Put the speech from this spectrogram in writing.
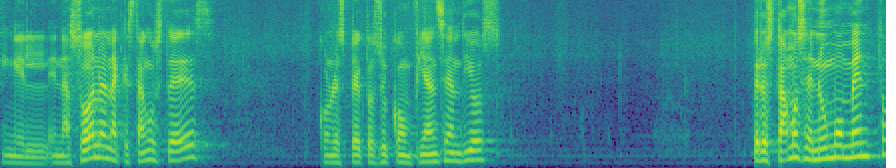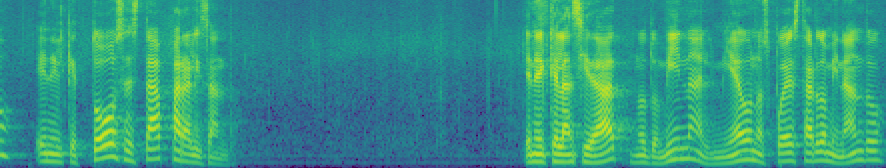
en, el, en la zona en la que están ustedes con respecto a su confianza en Dios. Pero estamos en un momento en el que todo se está paralizando en el que la ansiedad nos domina, el miedo nos puede estar dominando,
